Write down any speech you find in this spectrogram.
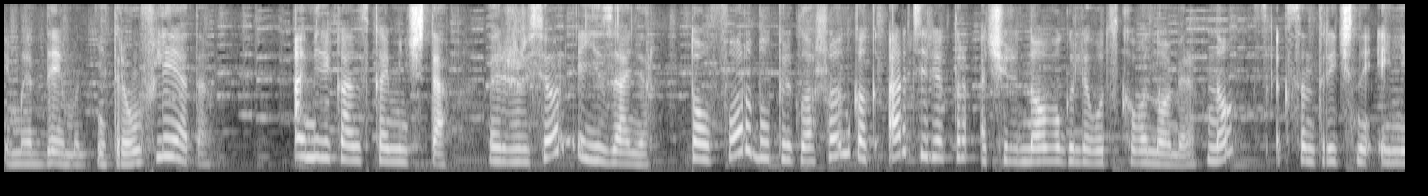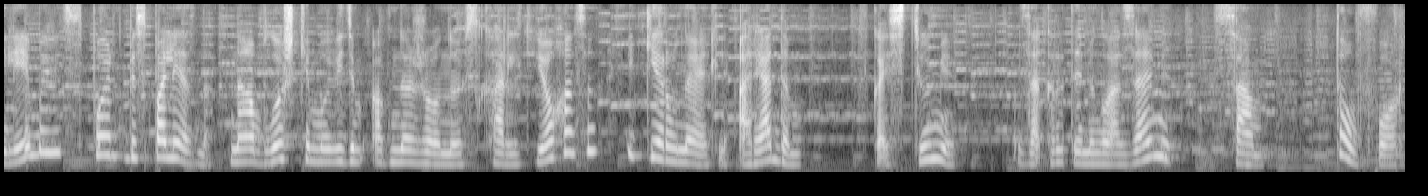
и Мэтт Деймон. Не триумф ли это? Американская мечта. Режиссер и дизайнер том Форд был приглашен как арт-директор очередного голливудского номера, но с эксцентричной Энни Лейбовиц спорить бесполезно. На обложке мы видим обнаженную Скарлетт Йоханссон и Керу Найтли, а рядом в костюме с закрытыми глазами сам Том Форд.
